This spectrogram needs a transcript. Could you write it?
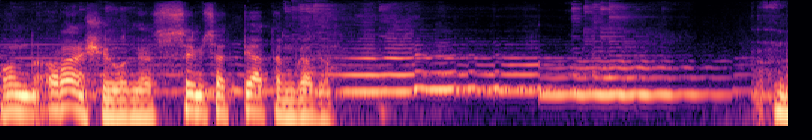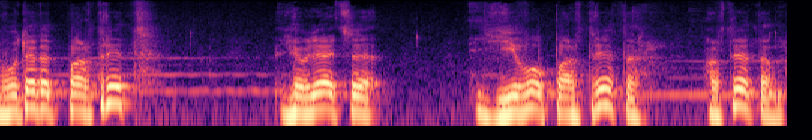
Он раньше умер, в 75 году. Вот этот портрет является его портрета, портретом.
